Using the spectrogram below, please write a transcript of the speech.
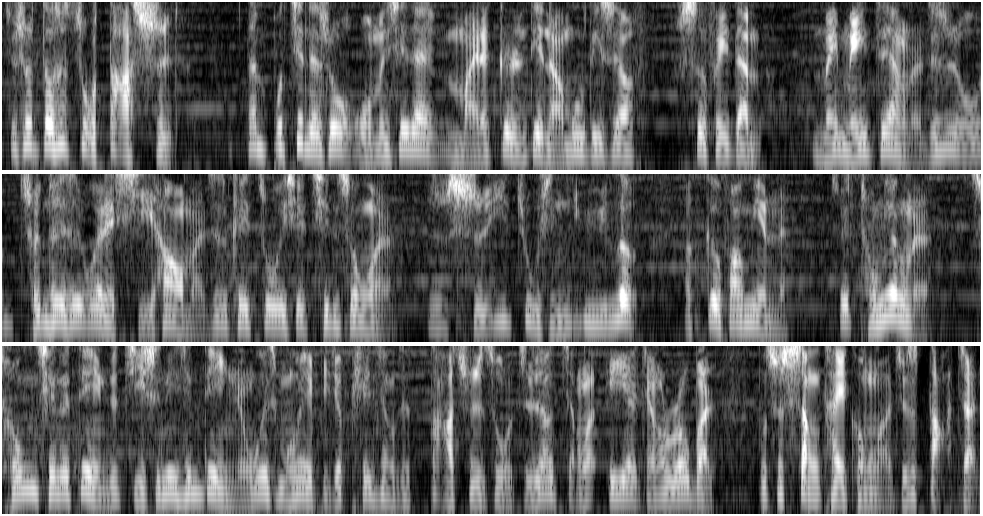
就说都是做大事的。但不见得说我们现在买了个人电脑，目的是要射飞弹嘛？没没这样的，就是我纯粹是为了喜好嘛，就是可以做一些轻松啊，就是食衣住行娱乐啊各方面的。所以，同样的，从前的电影，这几十年前电影呢，为什么会比较偏向这大制作？只要讲了 AI，讲了 robot，不是上太空啊，就是大战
